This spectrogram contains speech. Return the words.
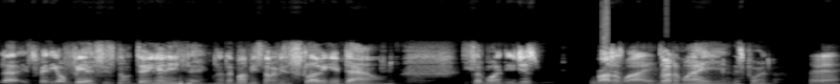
look, it's really obvious. It's not doing anything. Like the mummy's not even slowing him down. So why don't you just Run just away. Run away at this point. Yeah.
